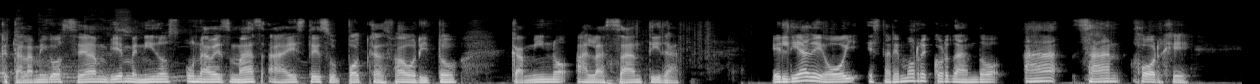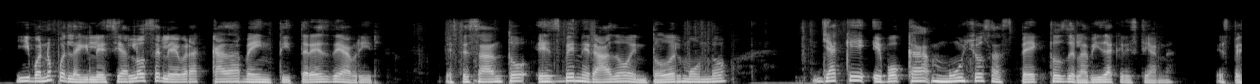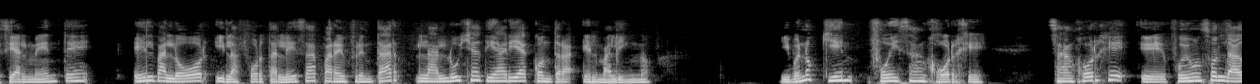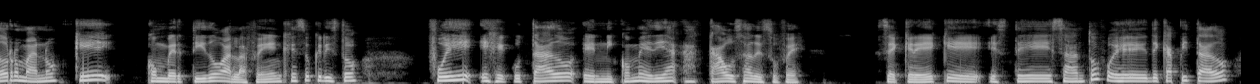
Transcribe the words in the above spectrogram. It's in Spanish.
¿Qué tal amigos? Sean bienvenidos una vez más a este su podcast favorito, Camino a la Santidad. El día de hoy estaremos recordando a San Jorge. Y bueno, pues la iglesia lo celebra cada 23 de abril. Este santo es venerado en todo el mundo ya que evoca muchos aspectos de la vida cristiana, especialmente el valor y la fortaleza para enfrentar la lucha diaria contra el maligno. Y bueno, ¿quién fue San Jorge? San Jorge eh, fue un soldado romano que, convertido a la fe en Jesucristo, fue ejecutado en Nicomedia a causa de su fe. Se cree que este santo fue decapitado,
